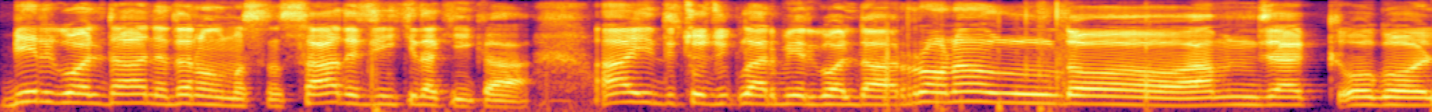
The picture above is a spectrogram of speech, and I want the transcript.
Bir gol daha neden olmasın? Sadece 2 dakika. Haydi çocuklar bir gol daha. Ronaldo. Ancak o gol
